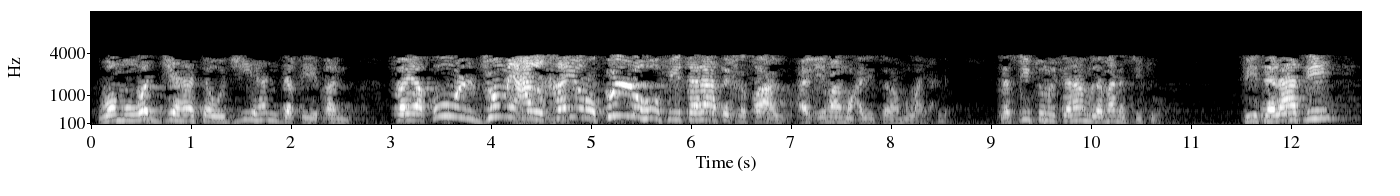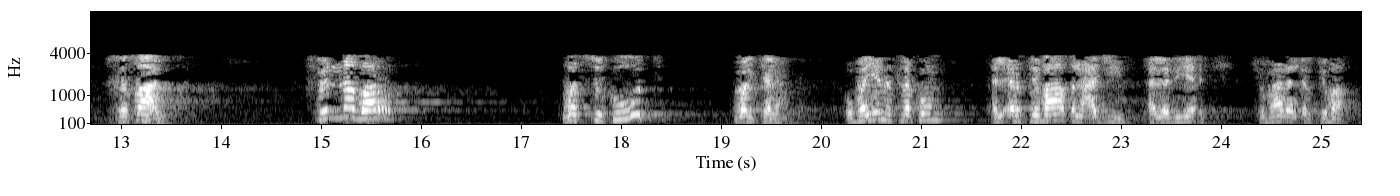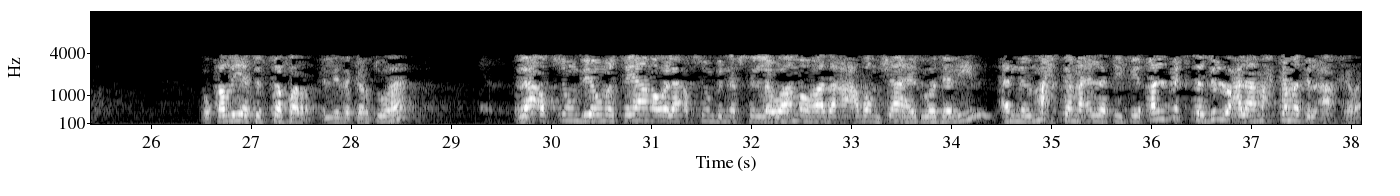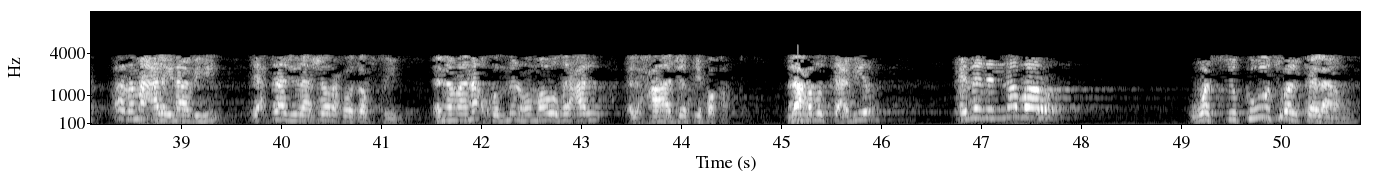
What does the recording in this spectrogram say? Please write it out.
وموجهة توجيها دقيقا. فيقول جمع الخير كله في ثلاث خصال. الإمام علي سلام الله عليه. نسيتم الكلام ولا ما نسيتوه؟ في ثلاث خصال. في النظر والسكوت والكلام. وبينت لكم الارتباط العجيب الذي يأتي. شوف هذا الارتباط. وقضية السفر اللي ذكرتوها لا أقسم بيوم القيامة ولا أقسم بالنفس اللوامة وهذا أعظم شاهد ودليل أن المحكمة التي في قلبك تدل على محكمة الآخرة. هذا ما علينا به يحتاج إلى شرح وتفصيل إنما نأخذ منه موضع الحاجة فقط. لاحظوا التعبير؟ اذا النظر والسكوت والكلام.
